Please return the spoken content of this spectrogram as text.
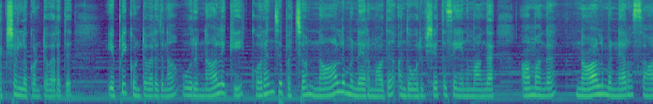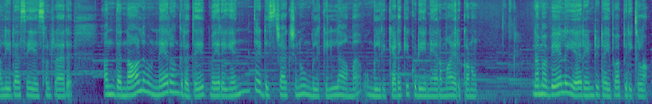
ஆக்ஷனில் கொண்டு வரது? எப்படி கொண்டு வரதுன்னா ஒரு நாளைக்கு குறைஞ்சபட்சம் நாலு மணி நேரமாவது அந்த ஒரு விஷயத்த செய்யணுமாங்க. ஆமாங்க நாலு மணி நேரம் சாலிடாக செய்ய சொல்கிறாரு அந்த நாலு மணி நேரங்கிறது வேறு எந்த டிஸ்ட்ராக்ஷனும் உங்களுக்கு இல்லாமல் உங்களுக்கு கிடைக்கக்கூடிய நேரமாக இருக்கணும். நம்ம வேலையை ரெண்டு டைப்பாக பிரிக்கலாம்.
